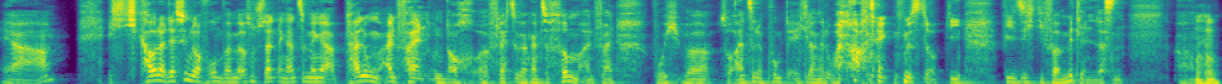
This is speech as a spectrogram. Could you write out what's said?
Ja. Ich, ich kau da deswegen drauf rum, weil mir aus dem Stand eine ganze Menge Abteilungen einfallen und auch äh, vielleicht sogar ganze Firmen einfallen, wo ich über so einzelne Punkte echt lange drüber nachdenken müsste, ob die, wie sich die vermitteln lassen. Ähm, mhm.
